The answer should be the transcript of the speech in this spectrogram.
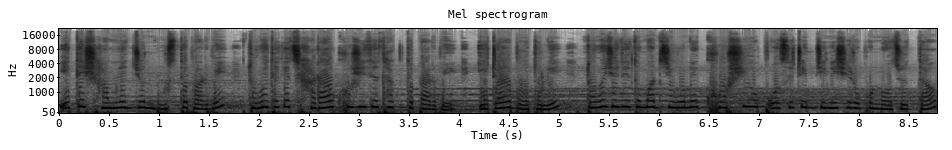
এতে সামনের জন বুঝতে পারবে, তুমি তাকে ছাড়াও খুশিতে থাকতে পারবে। এটার বদলে তুমি যদি তোমার জীবনে খুশি ও পজিটিভ জিনিসের ওপর নজর দাও,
